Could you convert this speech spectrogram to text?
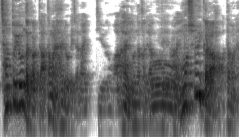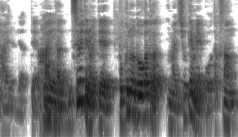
ちゃんと読んだからって頭に入るわけじゃないっていうのがはい。僕の中であって、はい。面白いから頭に入るんであって、はい。すべてにおいて僕の動画とか今一生懸命こうたくさん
